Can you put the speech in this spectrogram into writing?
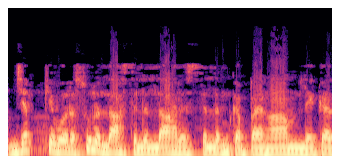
جبکہ وہ رسول اللہ صلی اللہ علیہ وسلم کا پیغام لے کر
